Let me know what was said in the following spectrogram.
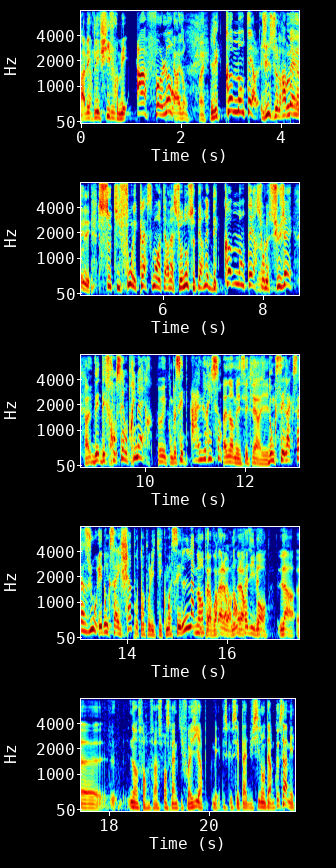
avec les chiffres, mais affolants. Il a raison. Les commentaires, juste je le rappelle, hein, mais ceux qui font les classements internationaux se permettent des commentaires sur le sujet ah des, des, Français en primaire. Oui, complètement. C'est ahurissant. Ah non, mais c'est clair. Donc c'est là que ça se joue, et donc ça échappe au temps politique. Moi, c'est là qu'on peut avoir peur, non Vas-y, vas-y. Bon, là, euh, non, enfin, je pense quand même qu'il faut agir, mais parce que c'est pas du si long terme que ça. Mais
